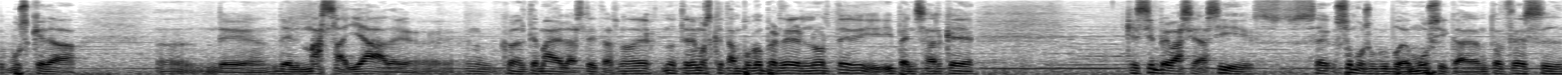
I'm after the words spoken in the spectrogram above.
búsqueda eh, de- del más allá con el tema de las letras. ¿no? Tenemos que tampoco perder el norte y pensar que, que siempre va a ser así. Somos un grupo de música, entonces eh,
